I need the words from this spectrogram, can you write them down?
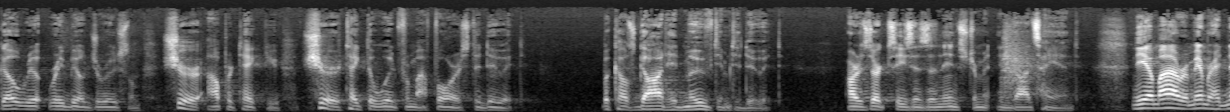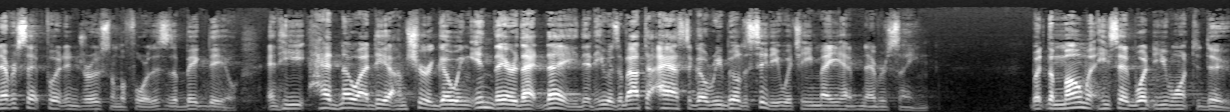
go re- rebuild Jerusalem. Sure, I'll protect you. Sure, take the wood from my forest to do it. Because God had moved him to do it. Artaxerxes is an instrument in God's hand. Nehemiah, remember, had never set foot in Jerusalem before. This is a big deal. And he had no idea, I'm sure, going in there that day that he was about to ask to go rebuild a city which he may have never seen. But the moment he said, What do you want to do?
